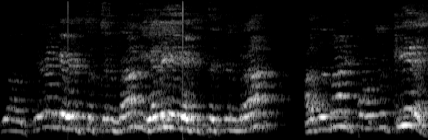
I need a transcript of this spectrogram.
கிழங்கை எடுத்து தின்றான் இலையை எடுத்து தின்றான் அதுதான் இப்பொழுது கீரை.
